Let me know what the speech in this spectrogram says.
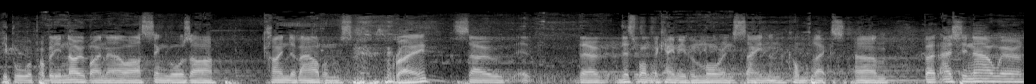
people will probably know by now, our singles are kind of albums. right. So it, this one became even more insane and complex. Um, but actually now we're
